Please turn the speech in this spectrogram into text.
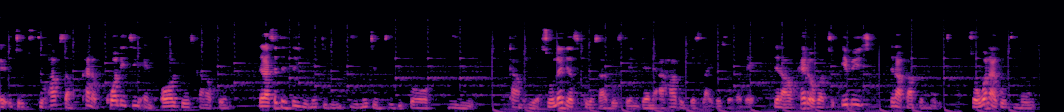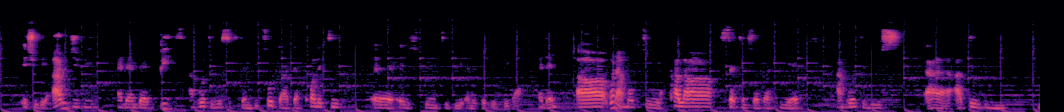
uh, to, to have some kind of quality and all those kind of things there are certain things you need to do you need to do before you come here. So let's just close out this thing then i have it just like this over there. Then i'll head over to image then i'll come to mode. So when i go to mode it should be rgb and then the bits i'm going to use 16 bit so that the quality is going to be a little bit bigger. And then uh, when i move to color settings over here i'm going to use uh, adobe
